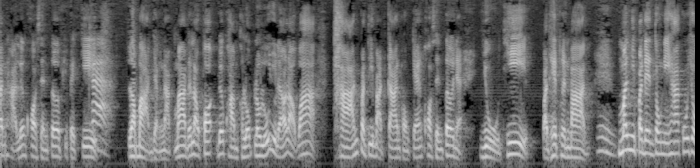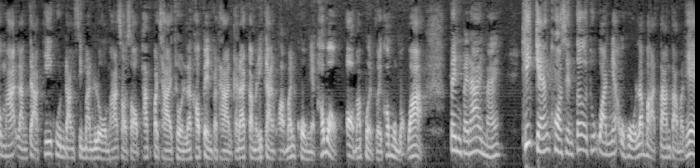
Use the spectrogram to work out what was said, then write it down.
ปัญหาเรื่อง call center พี่เป็กกี้ค่ะระบาดอย่างหนักมาก แล้วเราก็ด้วยความเคารพเรารู้อยู่แล้วแหละว่า ฐานปฏิบัติการของแก๊ง call center เนี่ยอยู่ที่ประเทศเพื่อนบ้านอืมมันมีประเด็นตรงนี้ฮะคุณผู้ชมฮะหลังจากที่คุณรังสิมันต์โรมฮะสสพักประชาชน และเขาเป็นประธานคณะกรรมาธิการความมั่นคงเนี่ยเขาบอกออกมาเปิดเผยข้อมูลบอกว่า เป็นไปได้ไหมที่แก๊ง call center ทุกวันเนี้ยโอ้โหระบาดตามต่างประเทศ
